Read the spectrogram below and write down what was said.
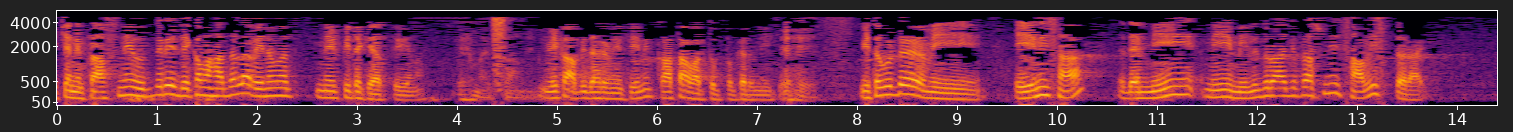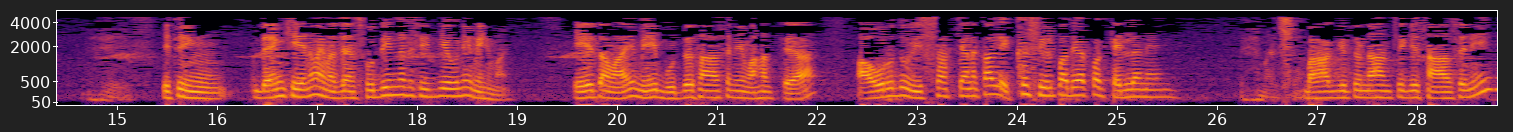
ඒ කියන්නේ ප්‍රශ්නේ උත්තරේ දෙකම හදලා වෙනම මේ පිටකයක් තියෙනවා. එහෙමයි ස්වාමීනි. මේක අභිධර්මයේ තියෙන කතාවත් උපකරණය කියන්නේ. එතකොට මේ ඒ නිසා දැන් මේ මේ මිලිඳු රාජ ප්‍රශ්නේ සවිස්තරයි. ඉතින් දැන් කියනවා එම දැන් සුදින්නට සිද්ධිය වුණේ මෙහෙමයි. ඒ තමයි මේ බුද්ධ ශාසනයේ මහත්තයා අවුරුදු 20ක් යනකල් එක ශිල්පදයක්වත් කැඩිලා නැහැ. එහෙමයි. භාග්‍යතුන් වහන්සේගේ ශාසනයේ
